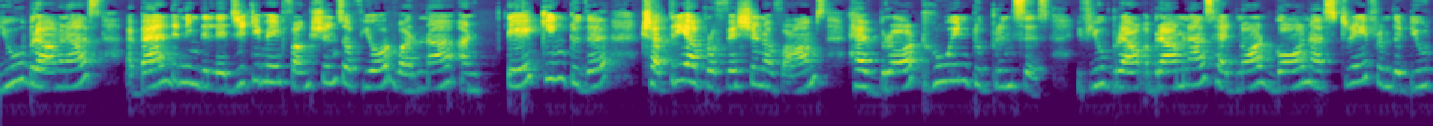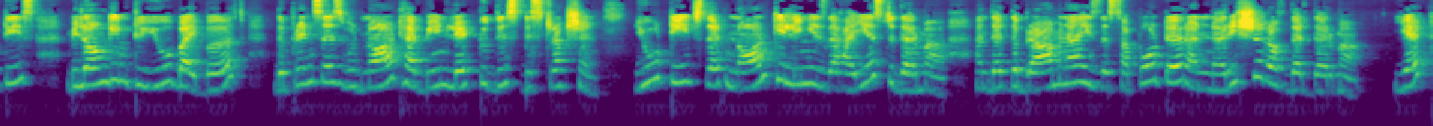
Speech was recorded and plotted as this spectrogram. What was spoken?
You Brahmanas, abandoning the legitimate functions of your Varna and taking to the Kshatriya profession of arms have brought ruin to princes. If you Brahmanas had not gone astray from the duties belonging to you by birth, the princes would not have been led to this destruction. You teach that non killing is the highest dharma and that the Brahmana is the supporter and nourisher of that dharma. Yet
